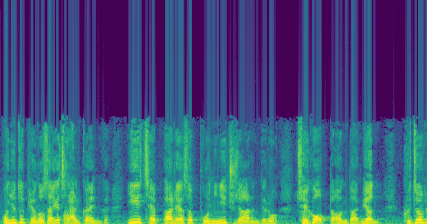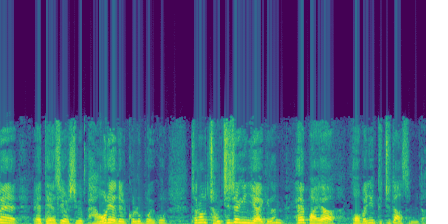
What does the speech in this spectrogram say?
본인도 변호사에게 잘 알 거 아닙니까? 이 재판에서 본인이 주장하는 대로 죄가 없다 한다면 그 점에 대해서 열심히 방어를 해야 될 걸로 보이고 저는 정치적인 이야기는 해봐야 법원이 듣지도 않습니다.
